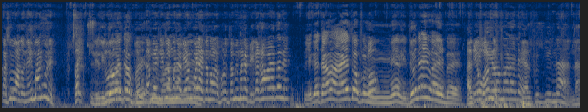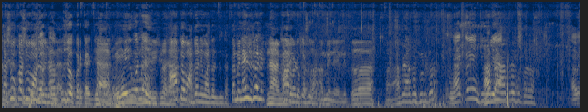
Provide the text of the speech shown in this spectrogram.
કશું વાંધો નહીં માનવું ને. પણ લીધો હોય તો તમે લીધો મને વેમ પડે તમારો. થોડું તમે મને ભેગા થવા આવ્યા હતા ને. ભેગા થવા આયો તો? પણ મેં લીધો નહીં વાયર બાયર ને? એલપીજી ના ના કશું- કશું વાંધો. પૂછો પ્રકાશજી હું એવો નહીં. હા તો વાંધો નહીં વાંધો નહીં. તમે નહીં લીધો ને? ના અમે સારું નહીં. કશું અમે નહીં લીધો. આપણે આપણે શું કરો? ના કઈ ને આપણે આપણે શું કરો? હવે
